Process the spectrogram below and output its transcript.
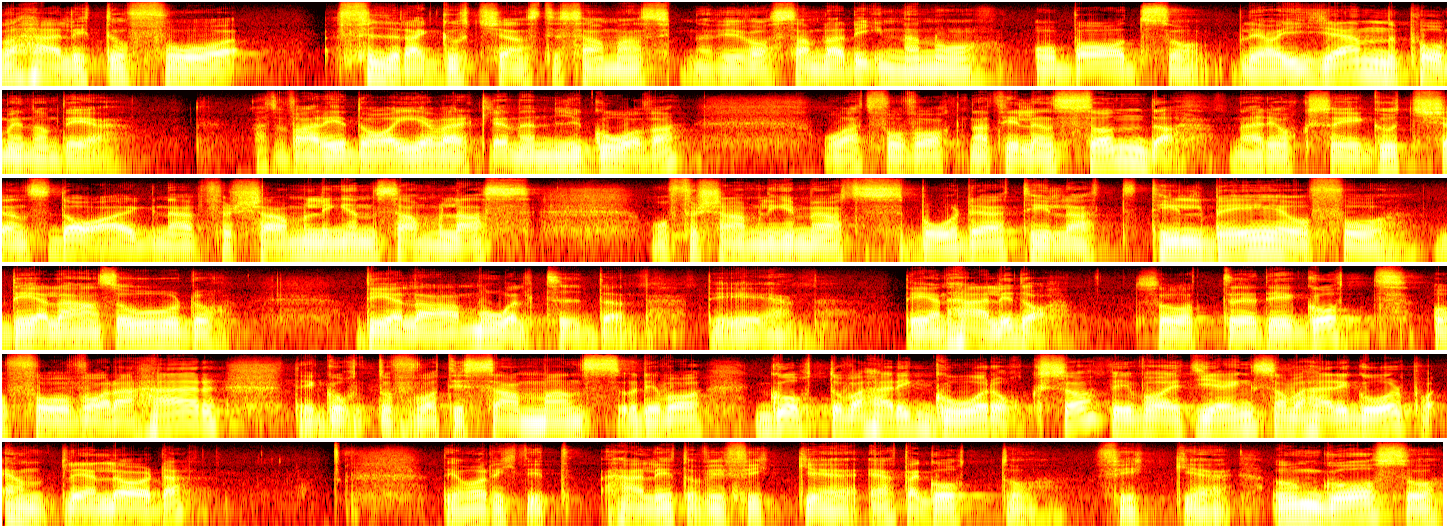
Vad härligt att få fira gudstjänst tillsammans. När vi var samlade innan och, och bad så blev jag igen påminn om det. Att varje dag är verkligen en ny gåva. Och att få vakna till en söndag när det också är gudstjänstdag, när församlingen samlas och församlingen möts både till att tillbe och få dela hans ord och dela måltiden. Det är en, det är en härlig dag. Så att eh, det är gott att få vara här, det är gott att få vara tillsammans och det var gott att vara här igår också. Vi var ett gäng som var här igår på Äntligen lördag. Det var riktigt härligt och vi fick eh, äta gott och fick eh, umgås och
